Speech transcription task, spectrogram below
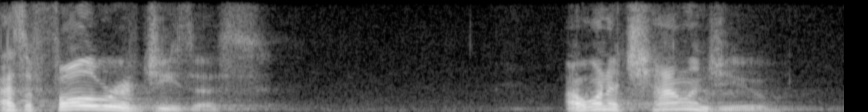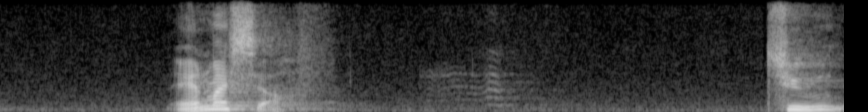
as a follower of Jesus, I want to challenge you and myself to,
